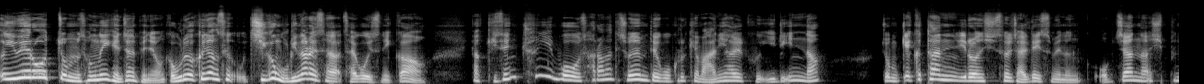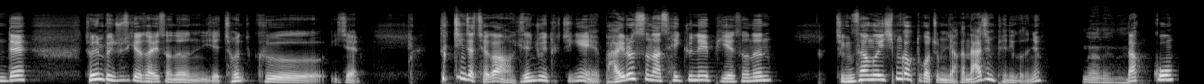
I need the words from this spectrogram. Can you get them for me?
의외로 좀 성능이 괜찮은 편이에요. 그러니까 우리가 그냥 생- 지금 우리나라에서 사- 살고 있으니까 야, 기생충이 뭐 사람한테 전염되고 그렇게 많이 할 그 일이 있나? 좀 깨끗한 이런 시설 잘 돼 있으면은 없지 않나 싶은데 전염병 주식회사에서는 이제 전 그 이제 특징 자체가 기생충의 특징이 바이러스나 세균에 비해서는 증상의 심각도가 좀 약간 낮은 편이거든요. 네네네. 낮고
